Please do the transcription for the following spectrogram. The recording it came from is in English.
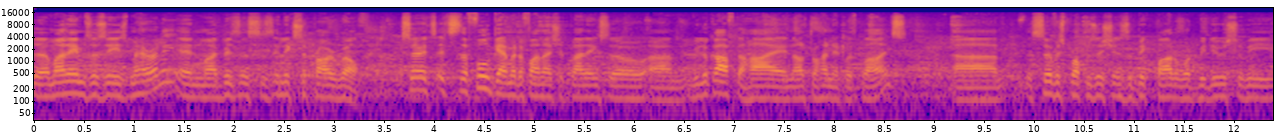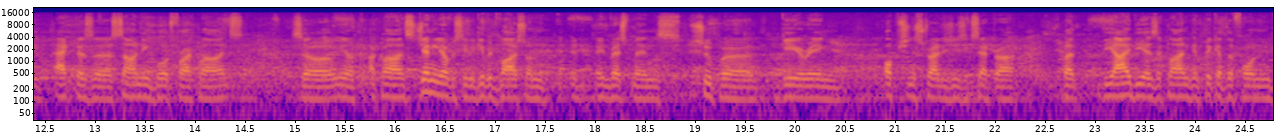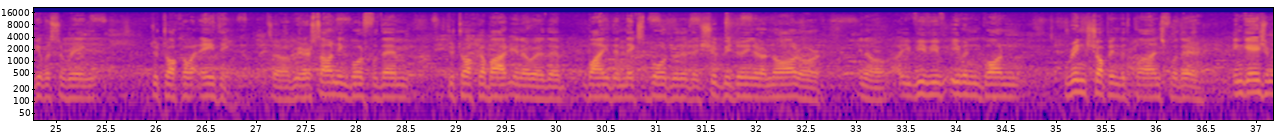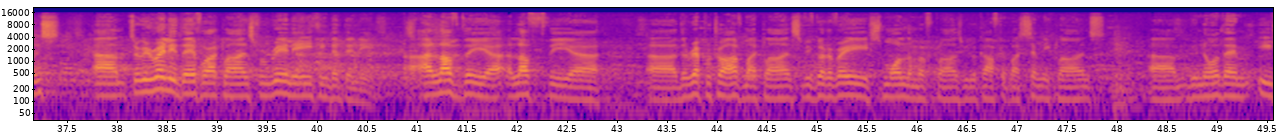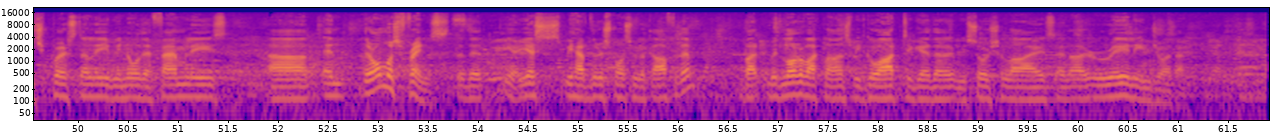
So my name is Aziz Meherali and my business is Elixir Private Wealth. So it's, it's the full gamut of financial planning. So um, we look after high and ultra high net worth clients. Uh, the service proposition is a big part of what we do. So we act as a sounding board for our clients. So you know, our clients generally, obviously, we give advice on investments, super gearing, option strategies, etc. But the idea is the client can pick up the phone and give us a ring to talk about anything. So we're a sounding board for them to talk about, you know, whether they're buying the next board, whether they should be doing it or not, or, you know, we've even gone ring shopping with clients for their engagements. Um, so we're really there for our clients for really anything that they need. I love the, uh, I love the, uh, uh, the repertoire of my clients. We've got a very small number of clients. We look after about 70 clients. Um, we know them each personally. We know their families. Uh, and they're almost friends. That, you know, yes, we have the responsibility to look after them, but with a lot of our clients, we go out together, we socialize, and I really enjoy that.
